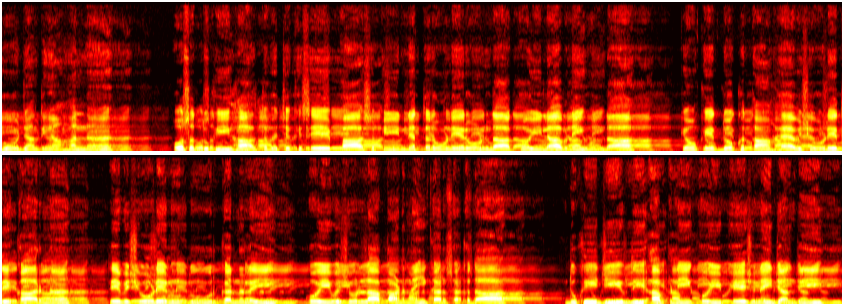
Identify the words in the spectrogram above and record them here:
ਹੋ ਜਾਂਦੀਆਂ ਹਨ। ਉਸ ਦੁਖੀ ਹਾਲਤ ਵਿੱਚ ਕਿਸੇ ਪਾਸ ਵੀ ਨਿਤ ਰੋਣੇ ਰੋਣ ਦਾ ਕੋਈ ਲਾਭ ਨਹੀਂ ਹੁੰਦਾ, ਕਿਉਂਕਿ ਦੁੱਖ ਤਾਂ ਹੈ ਵਿਛੋੜੇ ਦੇ ਕਾਰਨ ਤੇ ਵਿਛੋੜੇ ਨੂੰ ਦੂਰ ਕਰਨ ਲਈ ਕੋਈ ਵਿਛੋਲਾਪਣ ਨਹੀਂ ਕਰ ਸਕਦਾ। ਦੁਖੀ ਜੀਵ ਦੀ ਆਪਣੀ ਕੋਈ ਪੇਸ਼ ਨਹੀਂ ਜਾਂਦੀ।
